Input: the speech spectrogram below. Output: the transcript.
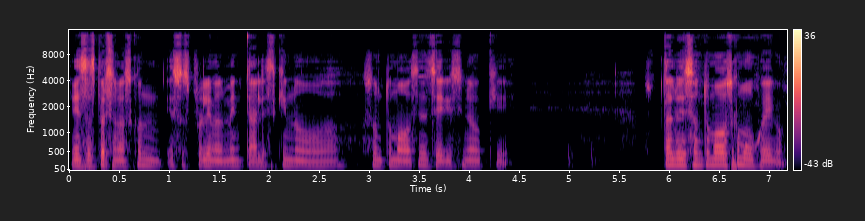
en esas personas con esos problemas mentales que no son tomados en serio, sino que tal vez son tomados como un juego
